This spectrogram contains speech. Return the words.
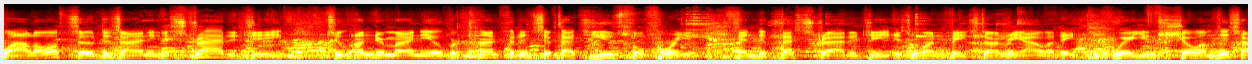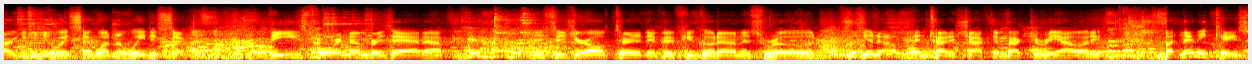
while also designing a strategy to undermine the overconfidence if that's useful for you. And the best strategy is one based on reality, where you show them this argument, you always say, well, no, wait a second. These four numbers add up. This is your alternative if you go down this road, you know, and try to shock them back to reality. But in any case,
